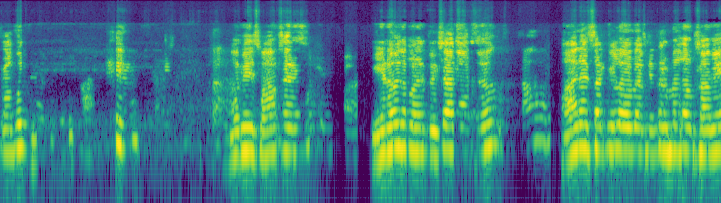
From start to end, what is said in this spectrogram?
ప్రభు స్వామి ఈ రోజు మన భిక్షాదాసు ఆర్ఎస్ సర్కిల్ ఒక చంద్రబాబు స్వామి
